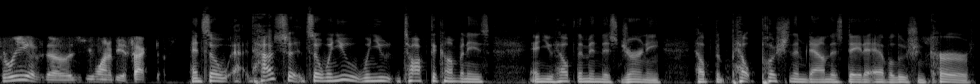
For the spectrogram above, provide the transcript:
three of those if you want to be effective. And so, how should so when you when you talk to companies and you help them in this journey, help them help push them down this data evolution curve,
